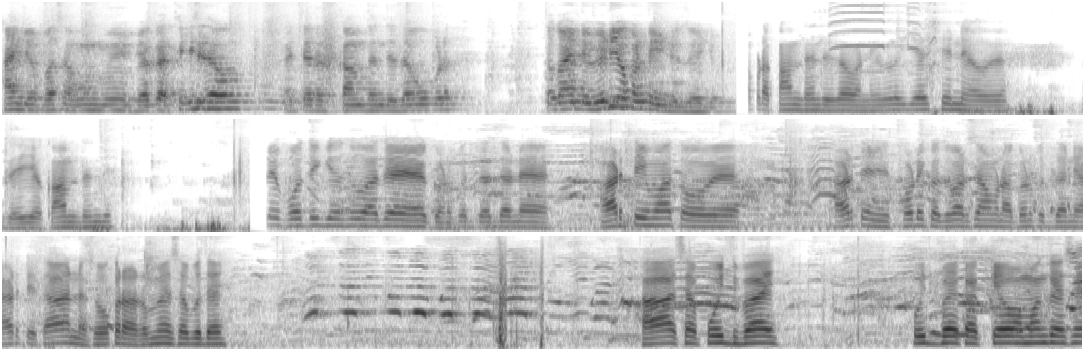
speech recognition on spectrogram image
સાંજે પાછા હું ભેગા થઈ જાઉં. અત્યારે કામ ધંધે જવું પડે. તો કાંઈ નહીં વીડિયો કન્ટિન્યુ જોઈજો આપણા કામ ધંધે જવા નીકળી ગયા છીએ ને હવે જઈએ કામ ધંધે. પહોંચી ગયો છું આજે ગણપત દાદાને આરતીમાં તો હવે આરતીની થોડીક જ વાર છે હમણાં ગણપત દાદાની આરતી થાય ને છોકરા રમે છે બધા હા છે પૂજભાઈ. પૂજભાઈ કાંઈક કેવા માંગે છે.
